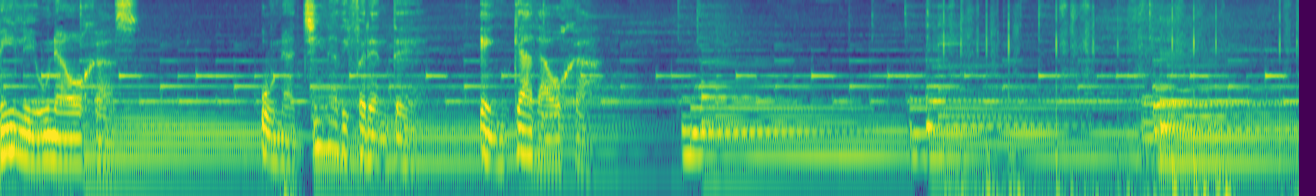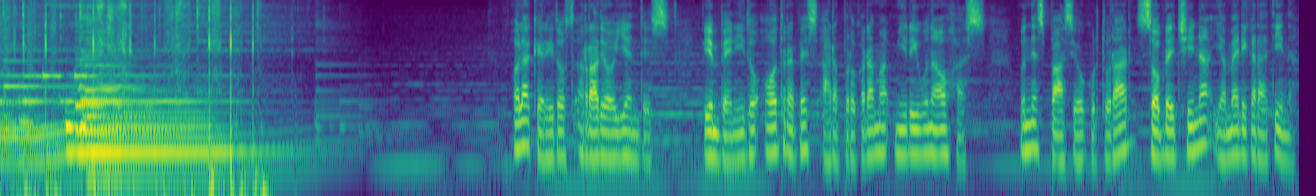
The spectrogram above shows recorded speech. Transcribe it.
Mil y una hojas. Una China diferente en cada hoja. Hola queridos radio oyentes, bienvenido otra vez al programa Mil y una hojas, un espacio cultural sobre China y América Latina.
